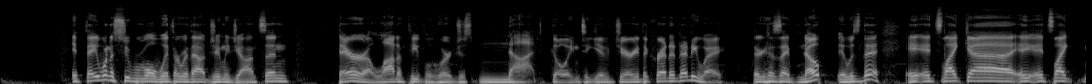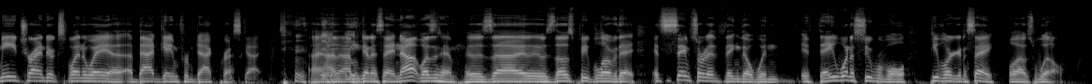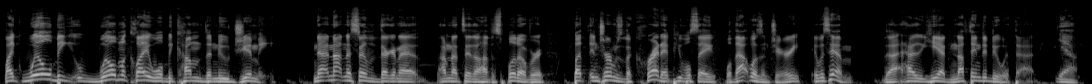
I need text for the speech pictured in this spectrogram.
if they win a Super Bowl with or without Jimmy Johnson, there are a lot of people who are just not going to give Jerry the credit anyway. They're gonna say, "Nope, it was the." it- It's like uh, it- it's like me trying to explain away a, a bad game from Dak Prescott. I, I'm, I'm gonna say, no, it wasn't him. It was uh, it was those people over there. It's the same sort of thing though. When if they win a Super Bowl, people are gonna say, "Well, that was Will." Like Will be Will McClay will become the new Jimmy. Not not necessarily they're gonna. I'm not saying they'll have a split over it, but in terms of the credit, people say, "Well, that wasn't Jerry. It was him. That has, he had nothing to do with that." Yeah.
